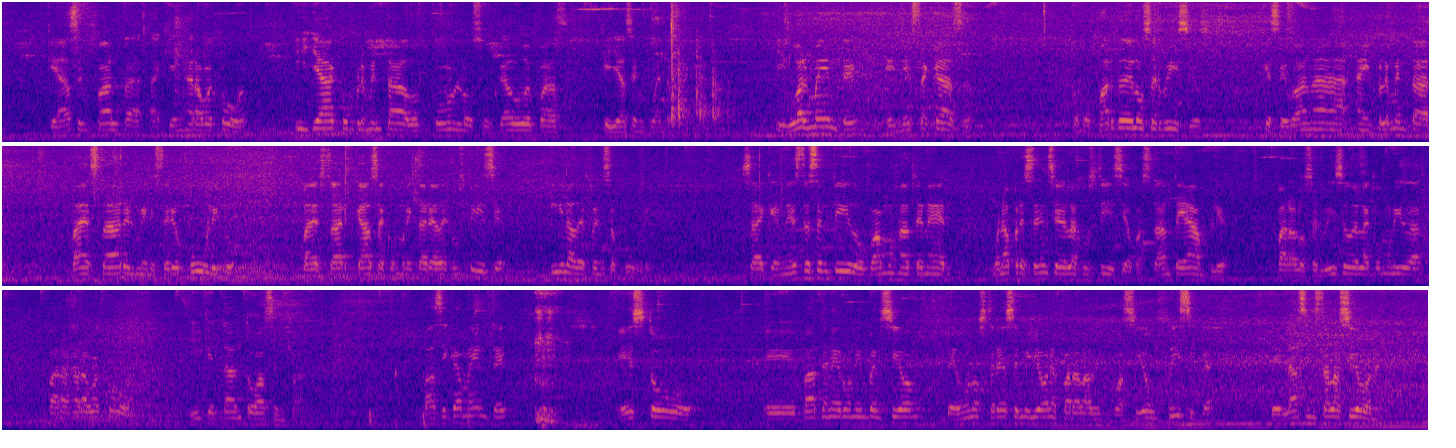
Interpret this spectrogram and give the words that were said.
que hacen falta aquí en Jarabacoa y ya complementado con los juzgados de paz que ya se encuentran acá. Igualmente en esta casa, como parte de los servicios que se van a, a implementar, va a estar el Ministerio Público, va a estar Casa Comunitaria de Justicia y la Defensa Pública. O sea que en este sentido vamos a tener una presencia de la justicia bastante amplia para los servicios de la comunidad, para Jarabacoa y que tanto hacen falta. Básicamente, Esto eh, va a tener una inversión de unos 13 millones para la adecuación física de las instalaciones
